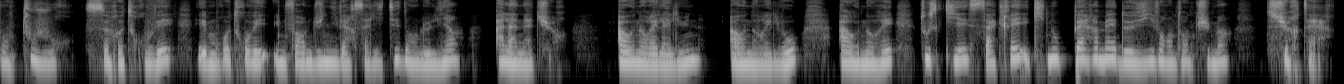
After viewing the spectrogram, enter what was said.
vont toujours se retrouver et vont retrouver une forme d'universalité dans le lien à la nature, à honorer la lune, à honorer le veau, à honorer tout ce qui est sacré et qui nous permet de vivre en tant qu'humains sur Terre.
